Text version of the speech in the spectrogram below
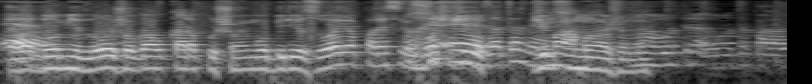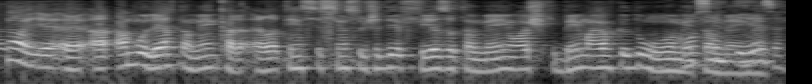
É. ela dominou, jogou o cara pro chão, imobilizou e apareceu um monte É, de, exatamente. de marmanjo, né? Uma outra, uma outra parada. Não, e é, a, a mulher também, cara, ela tem esse senso de defesa também, eu acho que bem maior que o do homem Com também, certeza. né?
